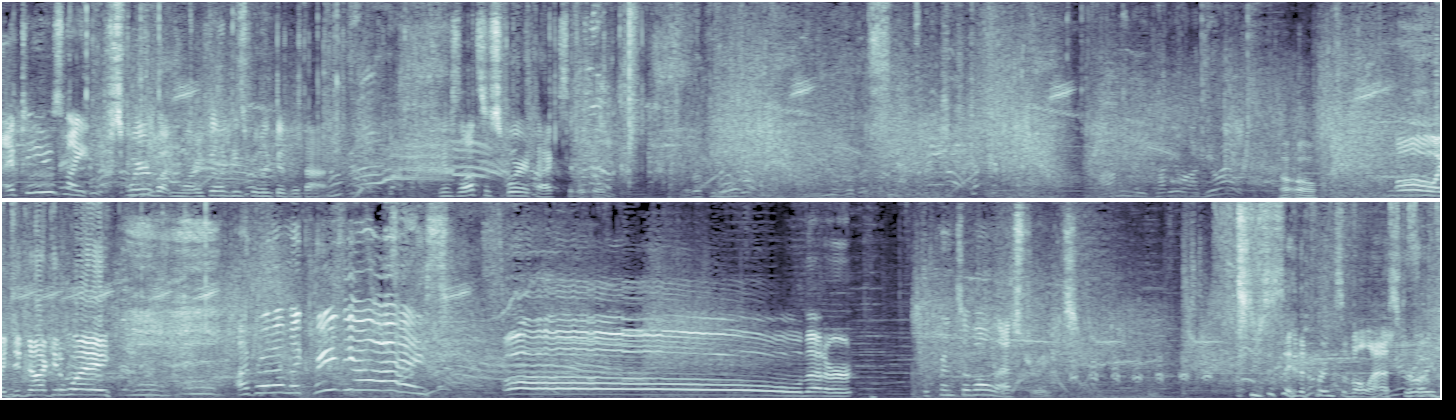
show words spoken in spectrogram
I have to use my square button more. I feel like he's really good with that. He has lots of square attacks that are good. Uh-oh. Oh, I did not get away! I brought out my crazy eyes! Oh, that hurt. The Prince of All Asteroids. You just say the Prince of all asteroids?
